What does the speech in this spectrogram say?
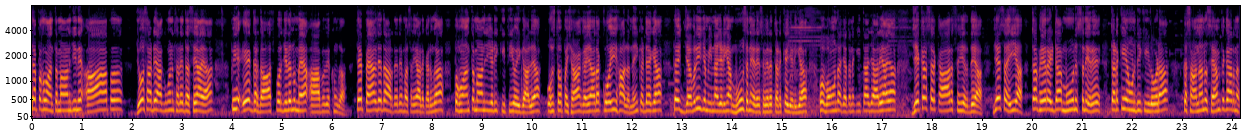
ਤੇ ਭਗਵੰਤ ਮਾਨ ਜੀ ਨੇ ਆਪ ਜੋ ਸਾਡੇ ਆਗੂਆਂ ਨੇ ਥੱਲੇ ਦੱਸਿਆ ਆ ਵੀ ਇਹ ਗੁਰਦਾਸਪੁਰ ਜ਼ਿਲ੍ਹੇ ਨੂੰ ਮੈਂ ਆਪ ਵੇਖੂੰਗਾ ਤੇ ਪਹਿਲ ਦੇ ਆਧਾਰ ਤੇ ਦੇ ਮਸਲੇ ਹੱਲ ਕਰੂੰਗਾ, ਭਗਵੰਤ ਮਾਨ ਜੀ ਜਿਹੜੀ ਕੀਤੀ ਹੋਈ ਗੱਲ ਆ, ਉਸ ਤੋਂ ਪਛਾਣ ਗਿਆ ਉਹਦਾ ਕੋਈ ਹੱਲ ਨਹੀਂ ਕੱਢਿਆ ਗਿਆ ਤੇ ਜਬਰੀ ਜ਼ਮੀਨਾਂ ਜਿਹੜੀਆਂ ਮੂੰਹ ਸਨੇਰੇ ਸਵੇਰੇ ਤੜਕੇ ਜਿਹੜੀਆਂ ਉਹ ਵਾਹੁਣ ਦਾ ਯਤਨ ਕੀਤਾ ਜਾ ਰਿਹਾ ਆ। ਜੇਕਰ ਸਰਕਾਰ ਸਹਿਰਦੇ ਆ, ਜੇ ਸਹੀ ਆ, ਤਾਂ ਫਿਰ ਐਡਾ ਮੂੰਹ ਸਨੇਰੇ ਤੜਕੇ ਆਉਣ ਦੀ ਕੀ ਲੋੜ ਆ? ਕਿਸਾਨਾਂ ਨੂੰ ਸਹਿਮਤ ਕਰਨ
